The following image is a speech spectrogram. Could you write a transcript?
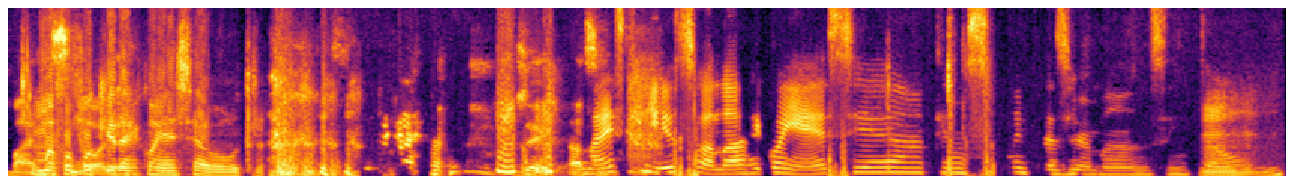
Mas, Uma assim, fofoqueira olha, reconhece a outra. gente, assim, Mais que isso, ela reconhece a tensão entre as irmãs. Então, Uhum.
